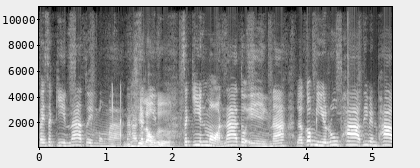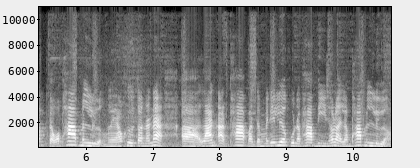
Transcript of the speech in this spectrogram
ไปสกรีนหน้าตัวเองลงมานะคะไม่ใช่เราสกรีน เหอะ สกรีนหมอนหน้าตัวเองนะ แล้วก็มีรูปภาพที่เป็นภาพแต่ว่าภาพมันเหลืองแล้ว คือตอนนั้นอะอ่าร้านอัดภาพอาจจะไม่ได้เลือกคุณภาพดีเท่าไหร่แล้วภาพมันเหลือง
